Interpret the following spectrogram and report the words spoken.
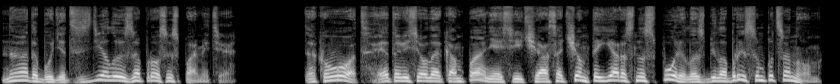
Надо будет, сделаю запрос из памяти. Так вот, эта веселая компания сейчас о чем-то яростно спорила с белобрысым пацаном,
